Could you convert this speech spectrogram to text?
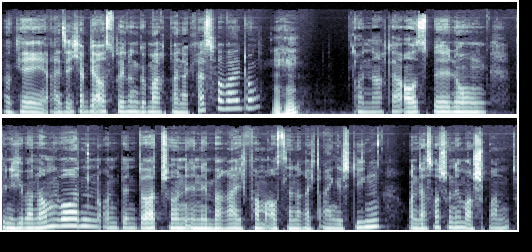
Okay, also ich habe die Ausbildung gemacht bei einer Kreisverwaltung. Mhm. Und nach der Ausbildung bin ich übernommen worden und bin dort schon in den Bereich vom Ausländerrecht eingestiegen. Und das war schon immer spannend,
